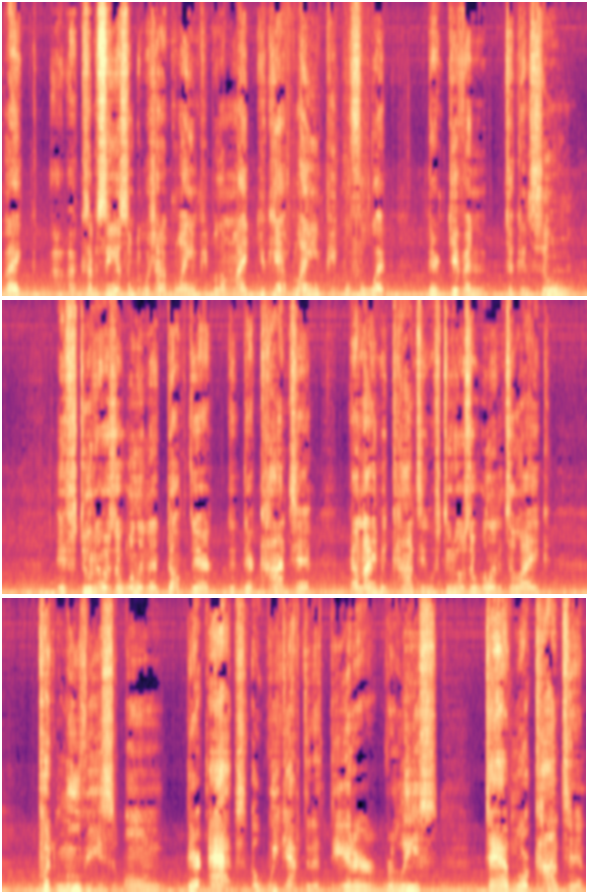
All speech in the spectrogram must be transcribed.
Like, because I'm seeing some people trying to blame people. I'm like, you can't blame people for what they're given to consume. If studios are willing to dump their their content, hell, not even content. If studios are willing to like put movies on their apps a week after the theater release to have more content,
